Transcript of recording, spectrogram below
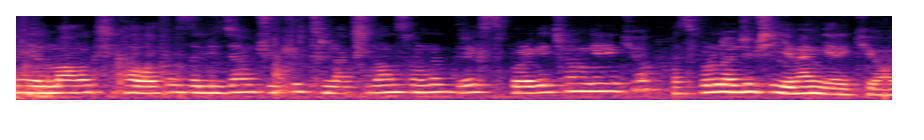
Şimdi yanıma almak için kahvaltı hazırlayacağım çünkü tırnakçıdan sonra direkt spora geçmem gerekiyor. Sporun önce bir şey yemem gerekiyor.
